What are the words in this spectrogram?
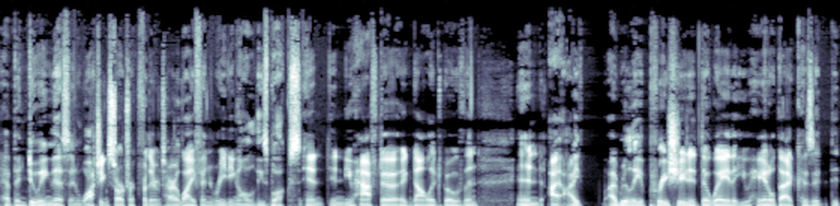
have been doing this and watching Star Trek for their entire life and reading all of these books. And, and you have to acknowledge both. And, and I, I, I really appreciated the way that you handled that because it, it,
